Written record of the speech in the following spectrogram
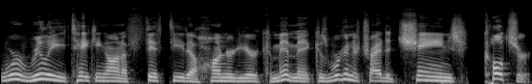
We're really taking on a 50 to 100 year commitment because we're going to try to change culture.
